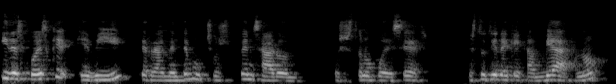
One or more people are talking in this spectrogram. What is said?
Y después que, vi que realmente muchos pensaron, pues esto no puede ser, esto tiene que cambiar, ¿no?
